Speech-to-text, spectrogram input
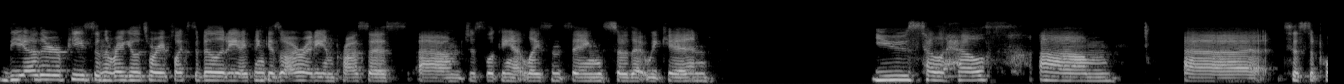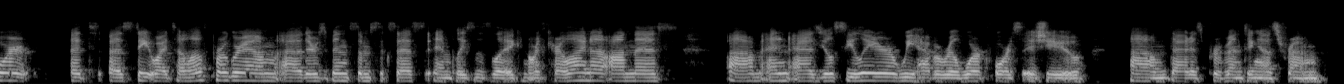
the other piece in the regulatory flexibility, I think, is already in process, um, just looking at licensing so that we can use telehealth um, uh, to support a, a, statewide telehealth program. Uh, there's been some success in places like North Carolina on this. Um, and as you'll see later, we have a real workforce issue um, that is preventing us from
